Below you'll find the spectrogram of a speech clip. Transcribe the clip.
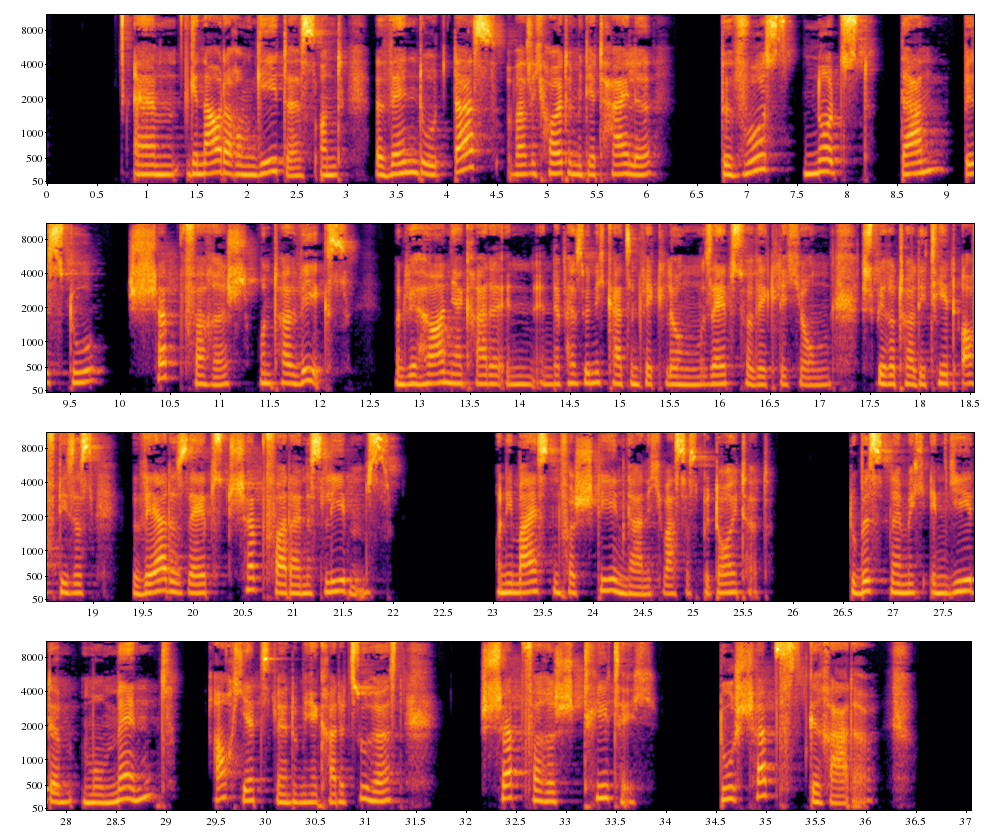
ähm, genau darum geht es. Und wenn du das, was ich heute mit dir teile, bewusst nutzt, dann bist du schöpferisch unterwegs. Und wir hören ja gerade in, in der Persönlichkeitsentwicklung, Selbstverwirklichung, Spiritualität oft dieses werde selbst Schöpfer deines Lebens. Und die meisten verstehen gar nicht, was das bedeutet. Du bist nämlich in jedem Moment, auch jetzt, während du mir hier gerade zuhörst, schöpferisch tätig. Du schöpfst gerade.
